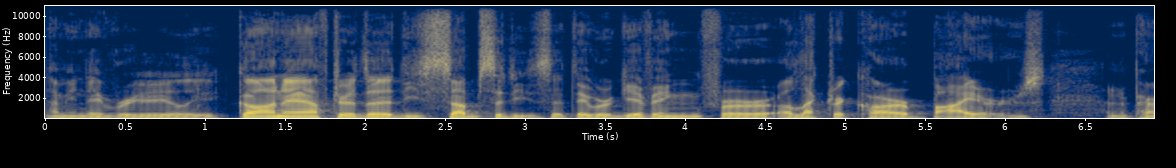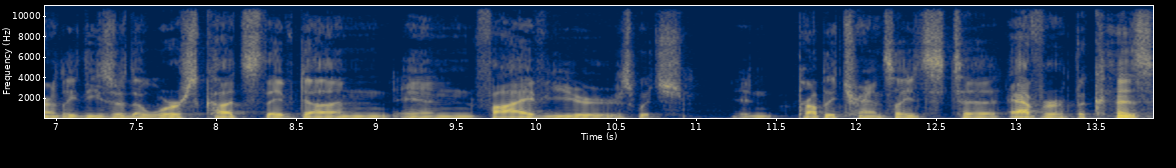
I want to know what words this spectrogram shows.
I mean, they've really gone after the these subsidies that they were giving for electric car buyers. And apparently, these are the worst cuts they've done in five years, which it probably translates to ever because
